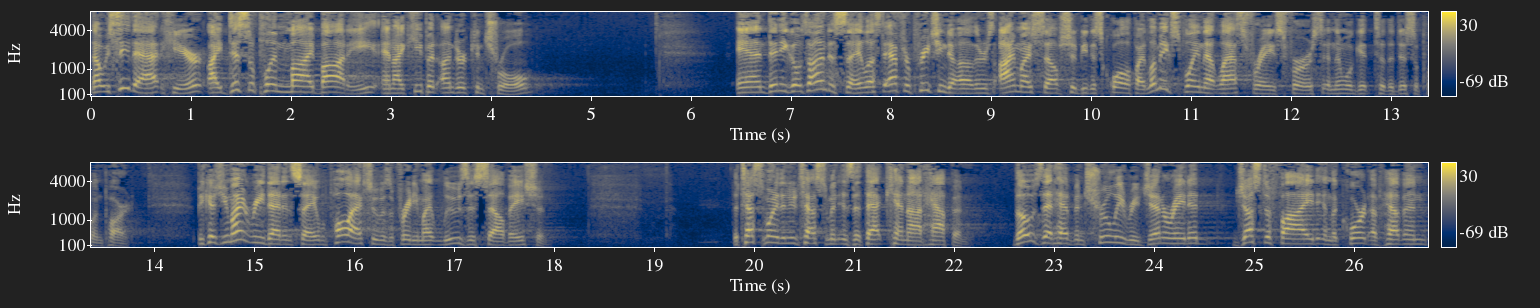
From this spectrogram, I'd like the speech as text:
Now we see that here. I discipline my body and I keep it under control. And then he goes on to say, lest after preaching to others, I myself should be disqualified. Let me explain that last phrase first, and then we'll get to the discipline part. Because you might read that and say, well, Paul actually was afraid he might lose his salvation. The testimony of the New Testament is that that cannot happen. Those that have been truly regenerated, justified in the court of heaven,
